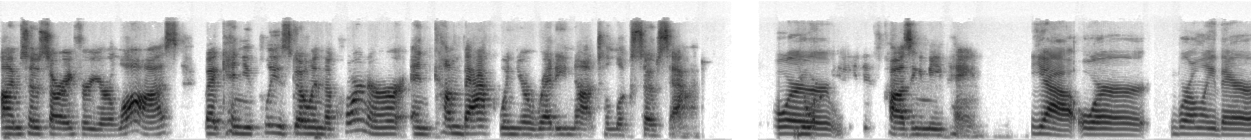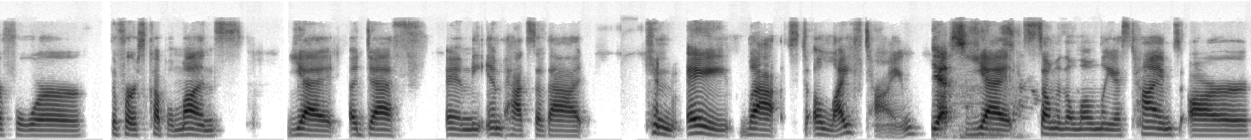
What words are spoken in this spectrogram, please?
I'm so sorry for your loss, but can you please go in the corner and come back when you're ready not to look so sad? Or it's causing me pain. Yeah. Or we're only there for the first couple months, yet a death and the impacts of that can a last a lifetime. Yes. Yet some of the loneliest times are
